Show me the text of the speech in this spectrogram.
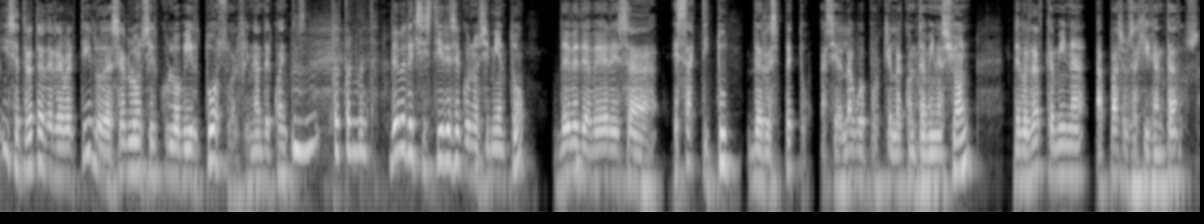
Y se trata de revertirlo, de hacerlo un círculo virtuoso al final de cuentas. Totalmente. Debe de existir ese conocimiento, debe de haber esa, esa actitud de respeto hacia el agua, porque la contaminación de verdad camina a pasos agigantados.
